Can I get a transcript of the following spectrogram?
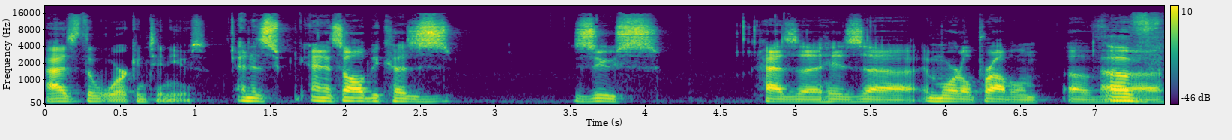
as the war continues. and it's and it's all because Zeus has uh, his uh, immortal problem of, uh,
